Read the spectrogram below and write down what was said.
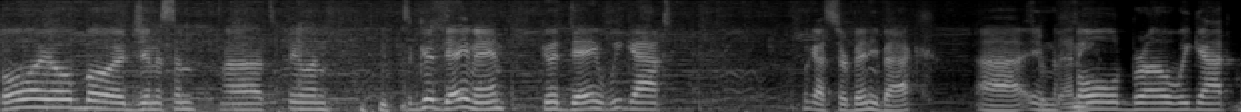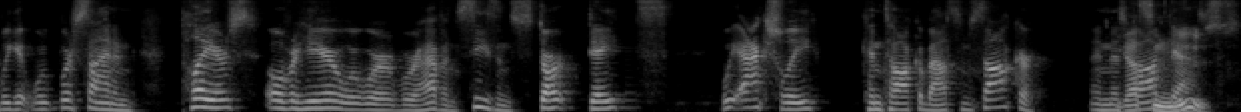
Boy, oh boy, Jimison. Uh, it's feeling. It's a good day, man. Good day. We got, we got Sir Benny back uh, in the Benny. fold, bro. We got, we get, we're, we're signing players over here. We're, we're we're having season start dates. We actually can talk about some soccer in We this got podcast, some news.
